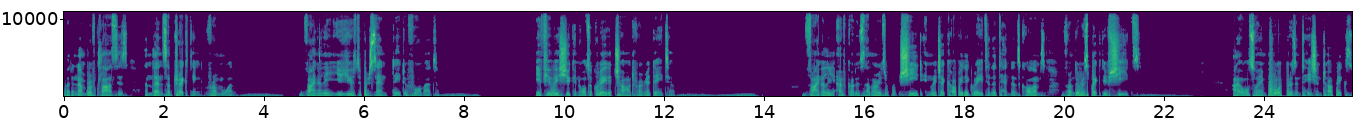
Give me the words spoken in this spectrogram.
by the number of classes and then subtracting from 1. Finally, you use the percent data format. If you wish, you can also create a chart from your data. Finally, I've got a summary sheet in which I copy the grades and attendance columns from the respective sheets. I also import presentation topics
